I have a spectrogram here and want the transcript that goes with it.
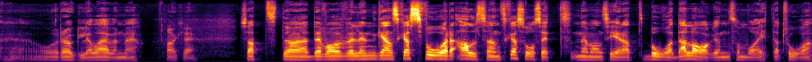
Eh, och Rögle var även med. Okej. Så att det, det var väl en ganska svår allsvenska så sett. När man ser att båda lagen som var etta, tvåa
